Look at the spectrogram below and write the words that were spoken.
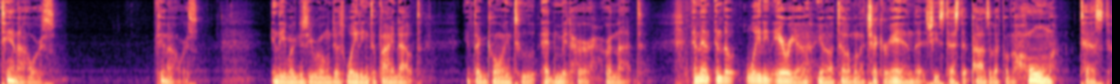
10 hours. 10 hours in the emergency room just waiting to find out if they're going to admit her or not. And then in the waiting area, you know, I tell them when I check her in that she's tested positive for the home test.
